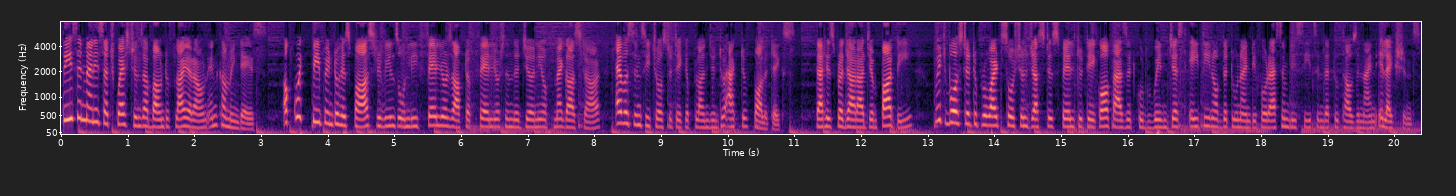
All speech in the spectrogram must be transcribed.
These and many such questions are bound to fly around in coming days. A quick peep into his past reveals only failures after failures in the journey of megastar ever since he chose to take a plunge into active politics. That his Prajarajyam party, which boasted to provide social justice, failed to take off as it could win just 18 of the 294 assembly seats in the 2009 elections.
